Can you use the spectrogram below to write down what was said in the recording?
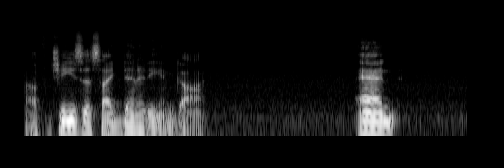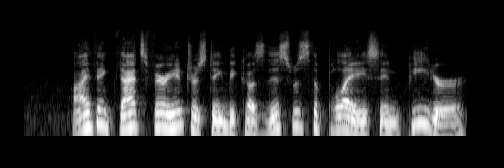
of Jesus' identity in God. And I think that's very interesting because this was the place in Peter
